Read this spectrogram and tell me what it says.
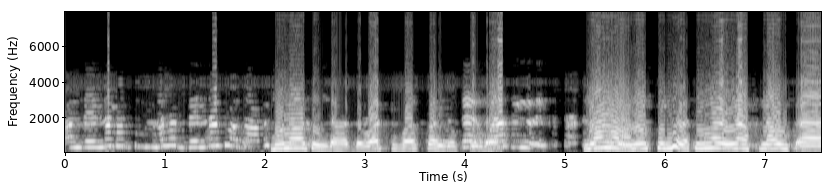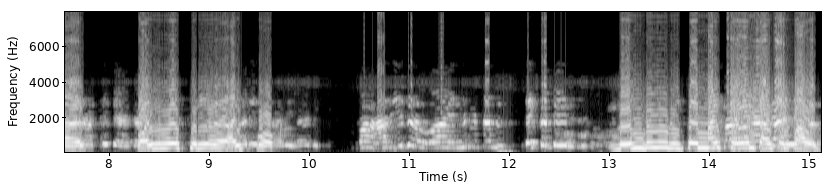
And then na magtundahag, What was kind of tundahag? No, no, no singer. Singer enough now. Uh, for you a singer, I spoke. When do you return my seven thousand pounds?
